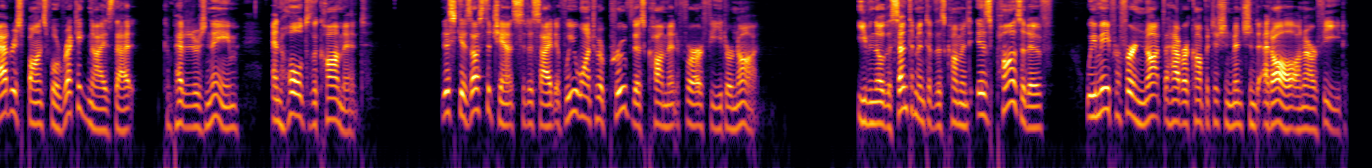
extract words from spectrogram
ad response will recognize that competitor's name and hold the comment. This gives us the chance to decide if we want to approve this comment for our feed or not. Even though the sentiment of this comment is positive, we may prefer not to have our competition mentioned at all on our feed.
